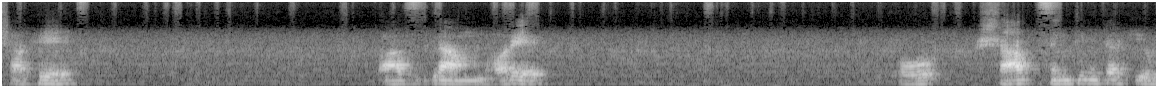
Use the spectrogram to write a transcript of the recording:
সাথে পাঁচ গ্রাম ভরের ও সাত সেন্টিমিটার কিউব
